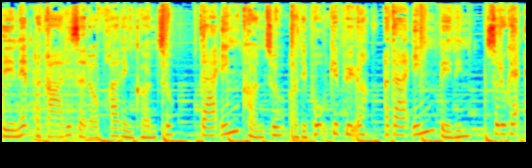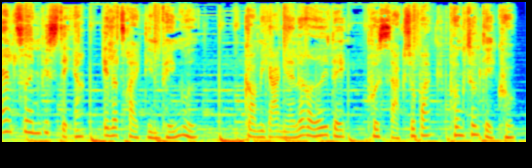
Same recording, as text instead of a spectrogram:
Det er nemt og gratis at oprette en konto. Der er ingen konto og depotgebyr, og der er ingen binding, så du kan altid investere eller trække dine penge ud. Kom i gang allerede i dag på saxobank.dk.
